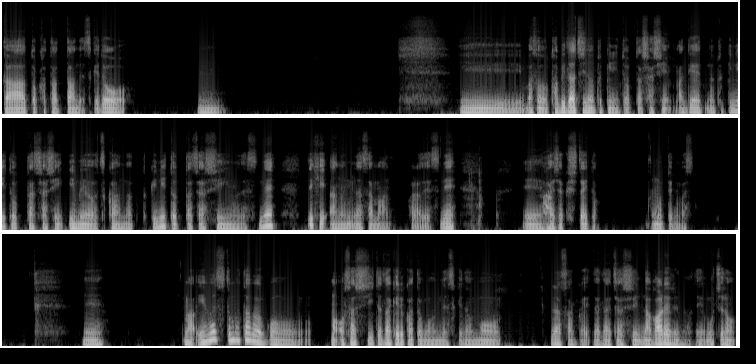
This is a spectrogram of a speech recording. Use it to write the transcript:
だーっと語ったんですけど、うん。えー、まあ、その旅立ちの時に撮った写真、まあ、出会いの時に撮った写真、夢を掴んだ時に撮った写真をですね、ぜひ、あの、皆様からですね、えー、拝借したいと思っております。ね。まあ、インストも多分こう、まあ、お察しいただけるかと思うんですけども、皆さんからいただいた写真流れるので、もちろん、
